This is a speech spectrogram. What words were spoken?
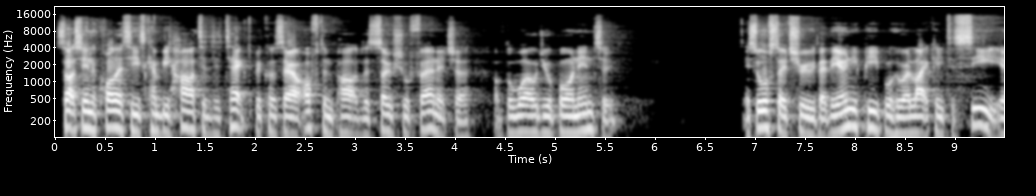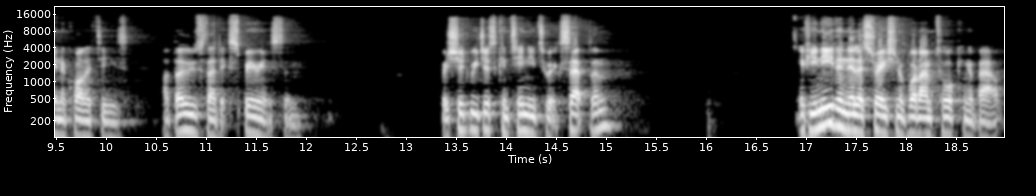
Such inequalities can be hard to detect because they are often part of the social furniture of the world you're born into. It's also true that the only people who are likely to see inequalities are those that experience them. But should we just continue to accept them? If you need an illustration of what I'm talking about,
